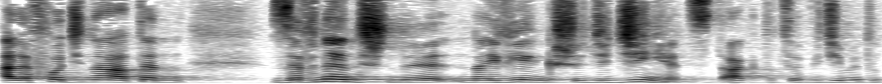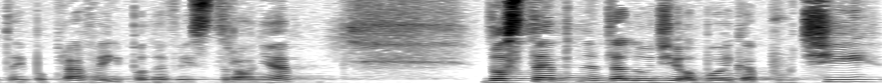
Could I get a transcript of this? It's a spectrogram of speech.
ale wchodzi na ten zewnętrzny, największy dziedziniec, tak? to co widzimy tutaj po prawej i po lewej stronie, dostępny dla ludzi obojga płci,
